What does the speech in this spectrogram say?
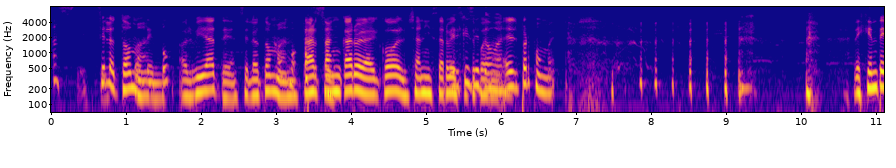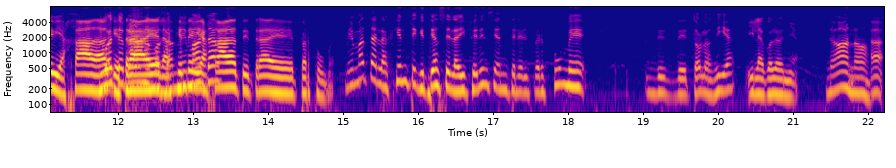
hace? Se lo toman, olvídate, se lo toman. ¿Cómo Estar tan caro el alcohol, ya ni cerveza. ¿El qué se se toman? El perfume. de gente viajada Igual que trae, cosa, la gente mata- viajada te trae perfume. Me mata la gente que te hace la diferencia entre el perfume de, de todos los días. Y la colonia. No, no. Ah.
